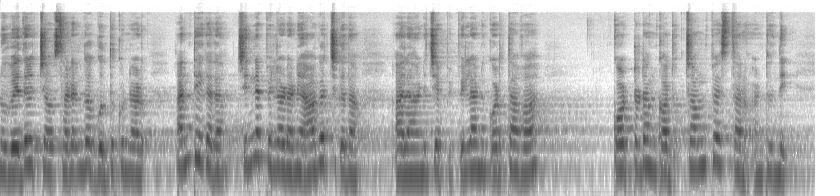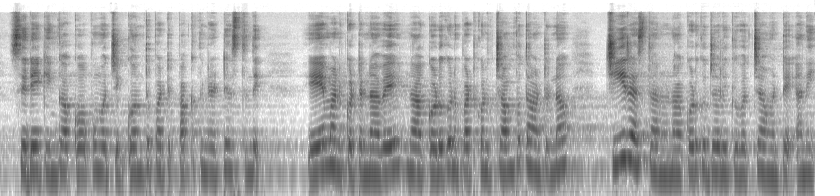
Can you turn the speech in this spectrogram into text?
నువ్వు ఎదురొచ్చావు సడన్గా గుద్దుకున్నాడు. అంతే కదా చిన్న పిల్లోడని ఆగొచ్చు కదా. అలా అని చెప్పి పిల్లాన్ని కొడతావా? కొట్టడం కాదు చంపేస్తాను అంటుంది. సిరికి ఇంకా కోపం వచ్చి గొంతు పట్టి పక్కకి నెట్టేస్తుంది. ఏమనుకుంటున్నావే? నా కొడుకును పట్టుకొని చంపుతా అంటున్నావు? చీరేస్తాను నా కొడుకు జోలికి వచ్చావంటే అని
